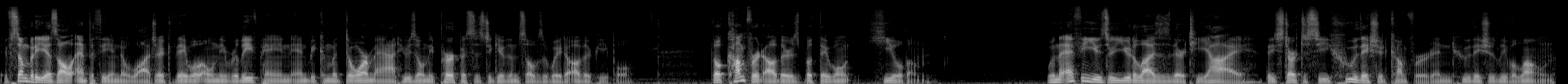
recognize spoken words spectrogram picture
If somebody is all empathy and no logic, they will only relieve pain and become a doormat whose only purpose is to give themselves away to other people. They'll comfort others, but they won't heal them. When the FE user utilizes their TI, they start to see who they should comfort and who they should leave alone.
